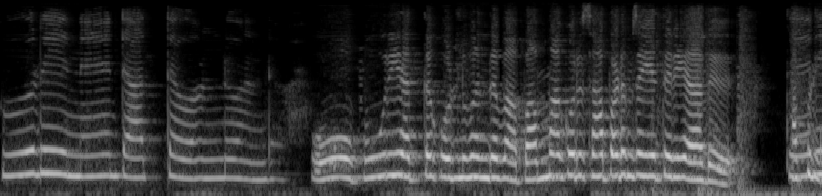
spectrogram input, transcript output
பூரி? நேற்று அத்தை கொண்டு வந்தவர் ஓ பூரி அத்தை கொண்டு வந்தவா. அப்போ அம்மாவுக்கு ஒரு சாப்பாடும் செய்ய தெரியாது. அப்படி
